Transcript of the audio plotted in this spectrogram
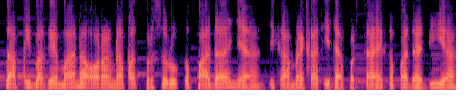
Tapi bagaimana orang dapat berseru kepadanya jika mereka tidak percaya kepada dia?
